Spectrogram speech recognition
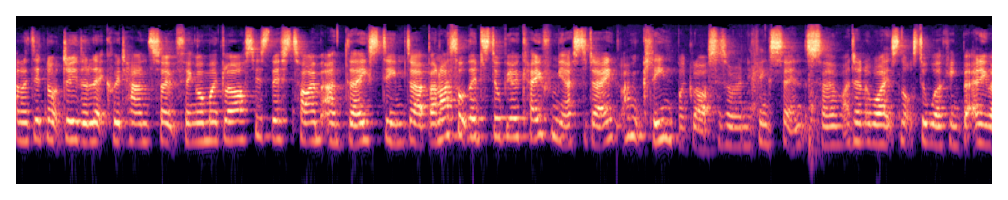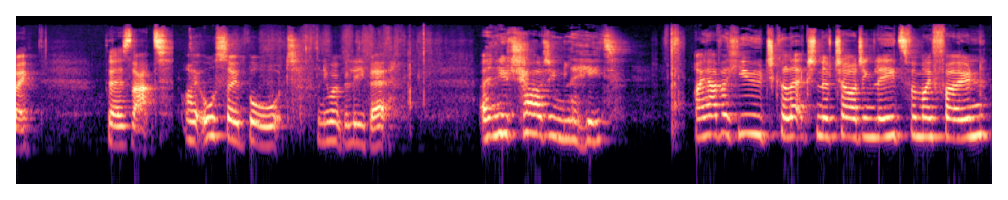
And I did not do the liquid hand soap thing on my glasses this time and they steamed up and I thought they'd still be okay from yesterday. I haven't cleaned my glasses or anything since so I don't know why it's not still working but anyway there's that. I also bought, and you won't believe it, a new charging lead. I have a huge collection of charging leads for my phone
